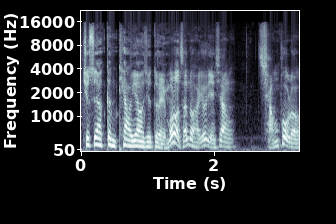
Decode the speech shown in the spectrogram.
就是要更跳跃，就对对，某种程度还有点像强迫了。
